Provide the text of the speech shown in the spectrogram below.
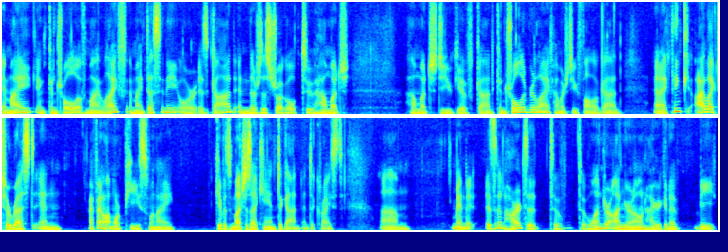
am I in control of my life and my destiny, or is God? And there's a struggle to how much how much do you give God control of your life? How much do you follow God? And I think I like to rest in, I find a lot more peace when I give as much as I can to God and to Christ. Um, man, isn't it hard to, to, to wonder on your own how you're going to be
